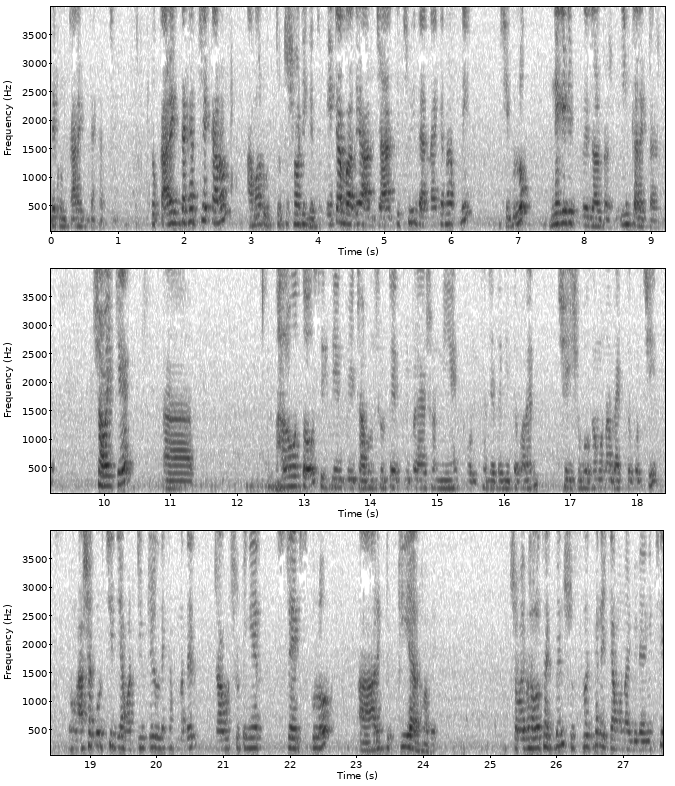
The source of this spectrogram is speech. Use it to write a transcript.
দেখুন কারেক্ট দেখাচ্ছে। তো কারেক্ট দেখাচ্ছে কারণ আমার উত্তরটা সঠিক আছে। এটা বাদে আর যা কিছুই দেন না কেন আপনি, সেগুলো নেগেটিভ রেজাল্ট আসবে ইনকারেক্ট আসবে। সবাইকে ভালো মতো সিসিএনপি ট্রাভেল শুটের প্রিপারেশন নিয়ে পরীক্ষা যেতে দিতে পারেন। সেই শুভকামনা ব্যক্ত করছি। এবং আশা করছি যে আমার টিউটোরিয়াল দেখে আপনাদের ট্রাভেল শুটিং এর স্টেপসগুলো আর একটু ক্লিয়ার হবে। সবাই ভালো থাকবেন, সুস্থ থাকবেন, এই কামনায় বিদায় নিচ্ছি।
